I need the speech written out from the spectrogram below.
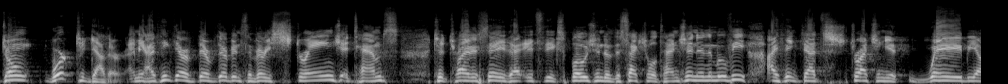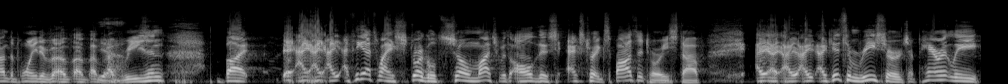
don't work together. I mean, I think there there there have been some very strange attempts to try to say that it's the explosion of the sexual tension in the movie. I think that's stretching it way beyond the point of of, of, Yeah. of reason, but. I, I, I think that's why I struggled so much with all this extra expository stuff. I, I, I, I did some research. Apparently,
